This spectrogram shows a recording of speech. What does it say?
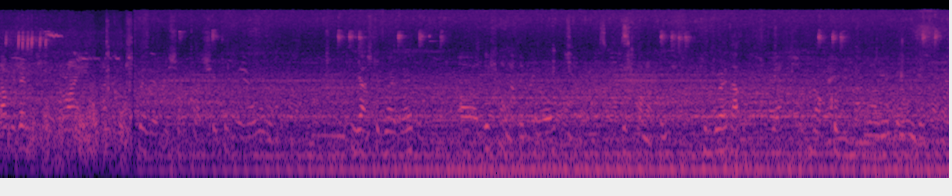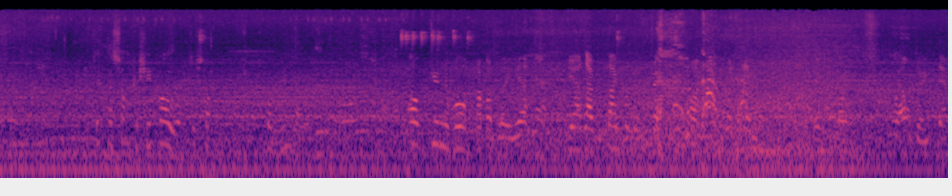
that was emptying grain. And When there'd be some kind of ship uh, this one I think can. This one I think. You can break that? Yeah. Not coming that way, but you get that open. The soccer ship over to stop coming in there. Oh, during the war probably, yeah. Yeah, yeah they, would have the point, well doing them.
